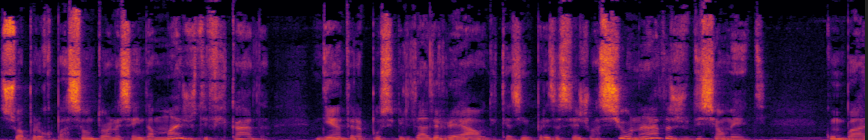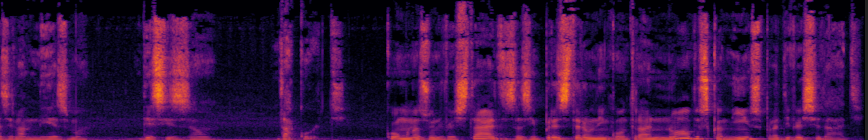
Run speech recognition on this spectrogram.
sua preocupação torna-se ainda mais justificada diante da possibilidade real de que as empresas sejam acionadas judicialmente com base na mesma decisão da Corte. Como nas universidades, as empresas terão de encontrar novos caminhos para a diversidade.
